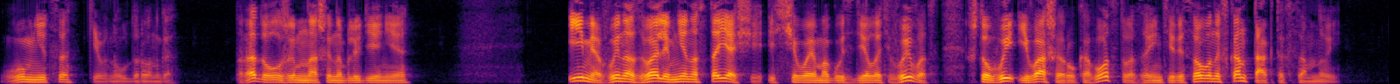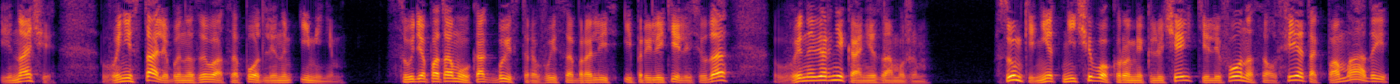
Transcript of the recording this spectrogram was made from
Умница, кивнул Дронга. Продолжим наши наблюдения. Имя вы назвали мне настоящее, из чего я могу сделать вывод, что вы и ваше руководство заинтересованы в контактах со мной. Иначе вы не стали бы называться подлинным именем. Судя по тому, как быстро вы собрались и прилетели сюда, вы наверняка не замужем. В сумке нет ничего, кроме ключей, телефона, салфеток, помады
